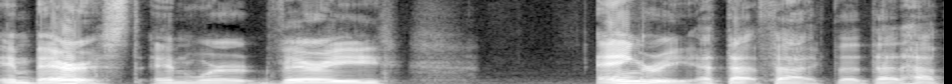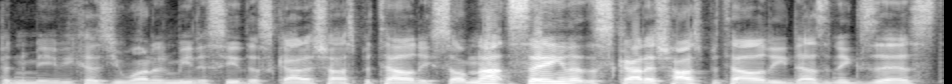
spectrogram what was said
embarrassed and were very angry at that fact that that happened to me because you wanted me to see the Scottish hospitality. So I'm not saying that the Scottish hospitality doesn't exist.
